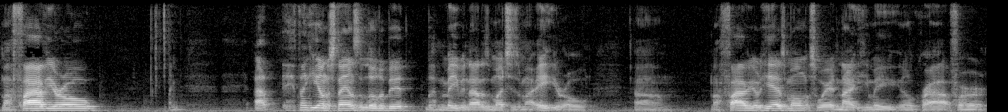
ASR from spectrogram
my five-year-old, I think he understands a little bit, but maybe not as much as my eight-year-old. Um, my five-year-old, he has moments where at night he may, you know, cry out for her.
